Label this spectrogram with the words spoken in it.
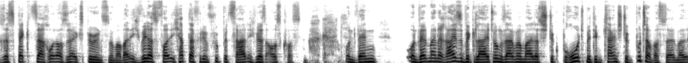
Respektsache und aus so einer Experience-Nummer, weil ich will das voll, ich habe dafür den Flug bezahlt, ich will das auskosten. Oh. Und wenn und wenn meine Reisebegleitung, sagen wir mal, das Stück Brot mit dem kleinen Stück Butter, was da immer,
